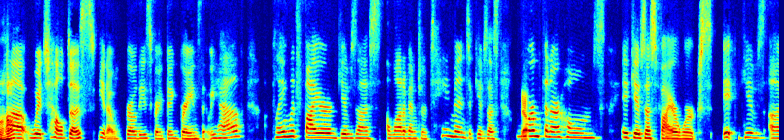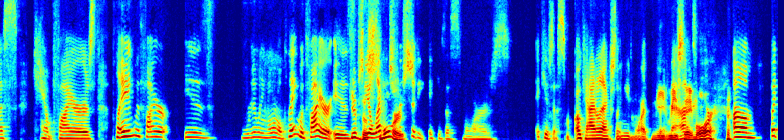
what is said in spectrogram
Uh-huh. uh, which helped us you know grow these great big brains that we have playing with fire gives us a lot of entertainment it gives us Yeah. warmth in our homes it gives us fireworks it gives us campfires playing with fire is really normal playing with fire is Gives the us s'mores. electricity it gives us s'mores it gives us okay i don't actually need more Need we say more? um but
